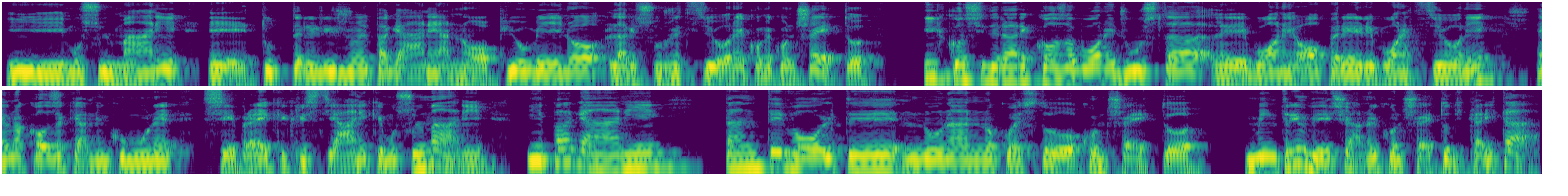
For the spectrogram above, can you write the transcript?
i musulmani e tutte le religioni pagane hanno più o meno la risurrezione come concetto. Il considerare cosa buona e giusta, le buone opere le buone azioni è una cosa che hanno in comune sia ebrei che cristiani che musulmani. I pagani tante volte non hanno questo concetto mentre invece hanno il concetto di carità,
